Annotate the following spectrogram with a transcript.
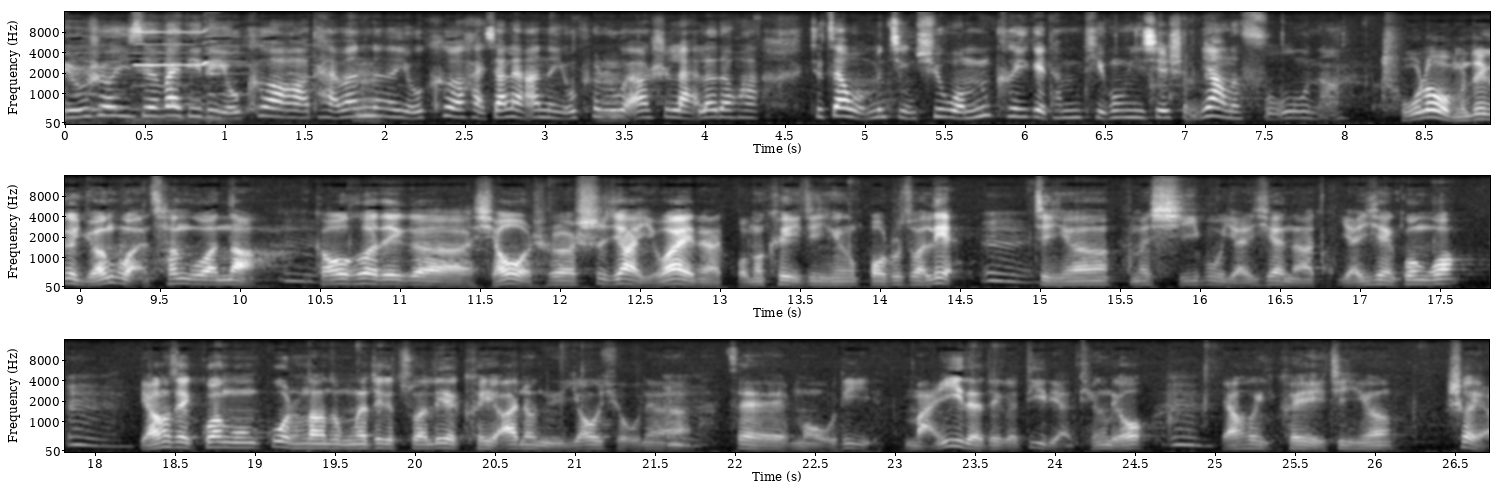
比如说一些外地的游客啊，台湾的游客、海峡两岸的游客，如果要是来了的话，就在我们景区，我们可以给他们提供一些什么样的服务呢？除了我们这个园馆参观呐，高和这个小火车试驾以外呢，我们可以进行包出专列，嗯。进行咱们西部沿线呢沿线观光。嗯。然后在观光过程当中呢，这个专列可以按照你的要求呢，嗯。在某地满意的这个地点停留，嗯。然后可以进行摄影。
